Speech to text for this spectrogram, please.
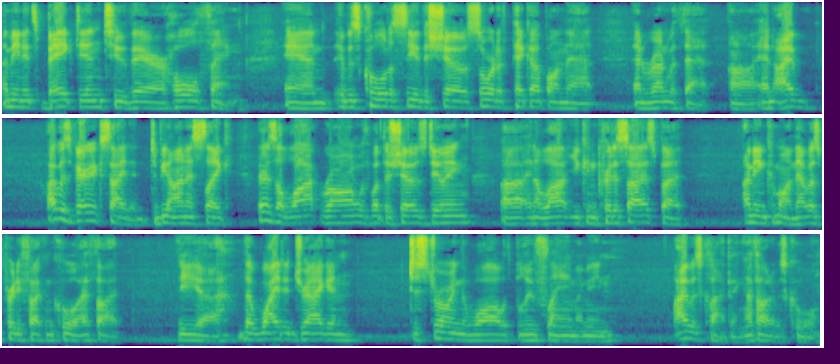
I mean, it's baked into their whole thing. And it was cool to see the show sort of pick up on that and run with that. Uh, and I, I was very excited to be honest. Like, there's a lot wrong with what the show's doing, uh, and a lot you can criticize. But I mean, come on, that was pretty fucking cool. I thought the uh, the whited dragon destroying the wall with blue flame. I mean, I was clapping. I thought it was cool.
